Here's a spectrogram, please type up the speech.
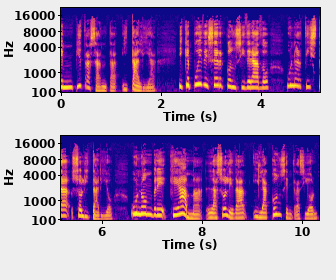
en Pietrasanta, Italia, y que puede ser considerado un artista solitario, un hombre que ama la soledad y la concentración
